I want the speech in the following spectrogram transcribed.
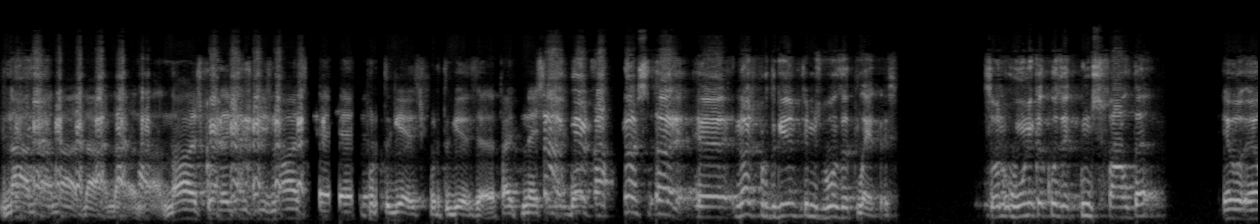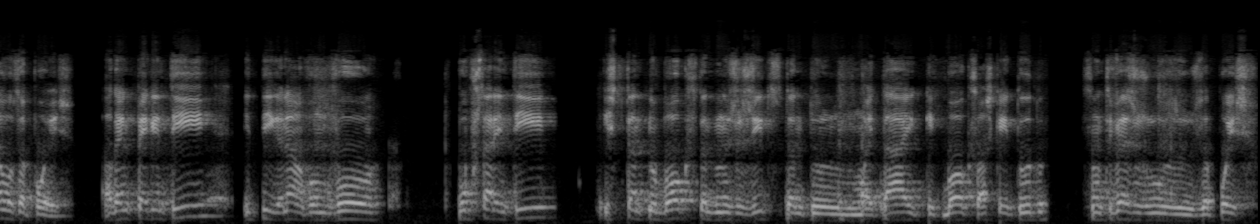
Não, não, não, não, não, não. Nós, quando a gente diz nós, é, é português, português. É Fight Nation Ah, no boxe. epá, nós, olha, eh, nós portugueses temos bons atletas. Só a única coisa que nos falta é, é os apoios. Alguém que pegue em ti e te diga, não, vou, vou, vou apostar em ti, isto tanto no boxe, tanto no jiu-jitsu, tanto no muay thai, kickbox, acho que em tudo, se não tiveres os, os apoios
